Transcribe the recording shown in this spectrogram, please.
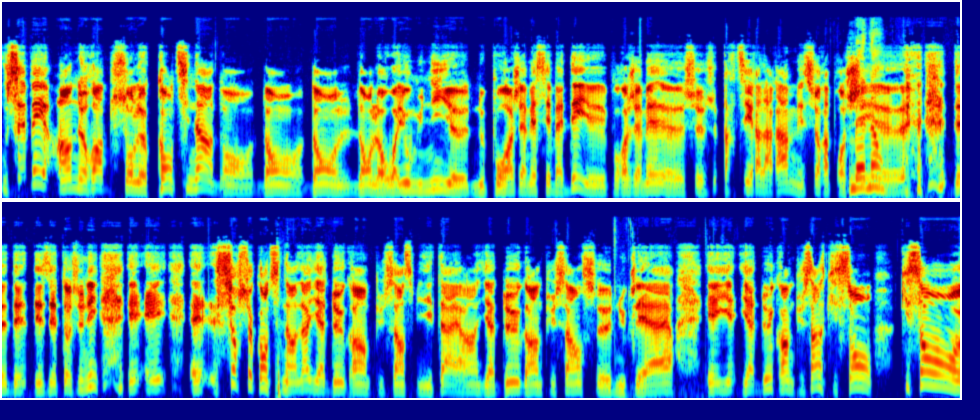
vous savez, en Europe, sur le continent dont dont dont, dont le Royaume-Uni euh, ne pourra jamais s'évader, ne pourra jamais euh, se, partir à la rame et se rapprocher ben des États-Unis. Et, et, sur ce continent-là, il y a deux grandes puissances militaires. Hein. Il y a deux grandes puissances nucléaires et il y a deux grandes puissances qui sont qui sont euh,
